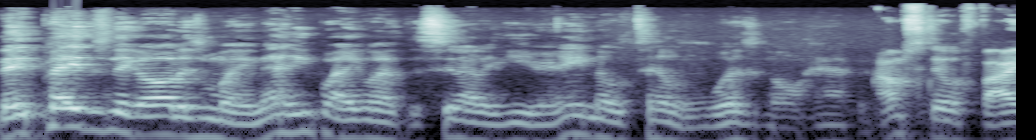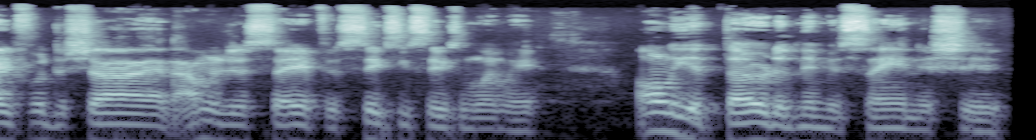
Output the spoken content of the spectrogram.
they paid this nigga all this money. Now he probably gonna have to sit out a year. Ain't no telling what's gonna happen. I'm still fighting for Deshaun. I'm gonna just say if it's 66 women, only a third of them is saying this shit,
